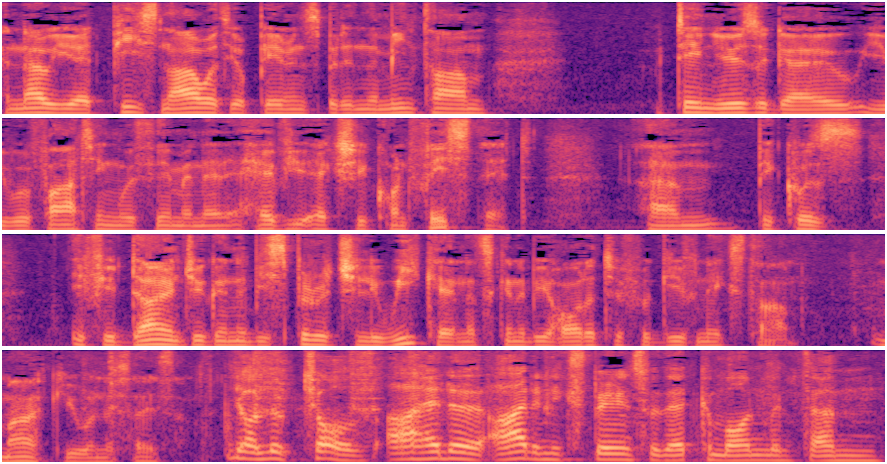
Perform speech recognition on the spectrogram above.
and know you're at peace now with your parents, but in the meantime, 10 years ago, you were fighting with them, and have you actually confessed that? Um, because if you don't, you're going to be spiritually weaker, and it's going to be harder to forgive next time. Mark, you want to say something? Yeah, look, Charles, I had a I had an experience with that commandment. Um,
